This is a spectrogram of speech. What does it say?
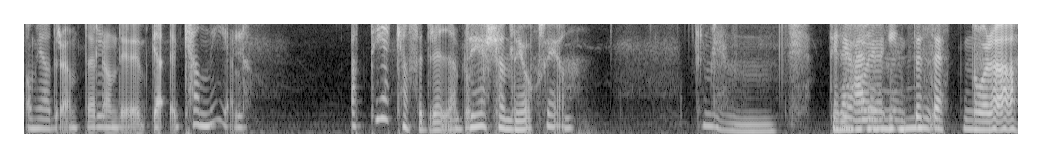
om jag har drömt eller om det är ja, kanel. Att det kan fördröja Det kände jag också igen. Mm. Det, det har jag inte sett några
